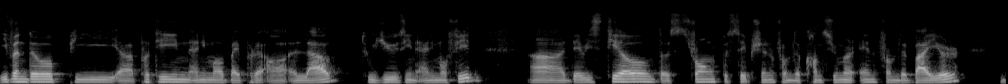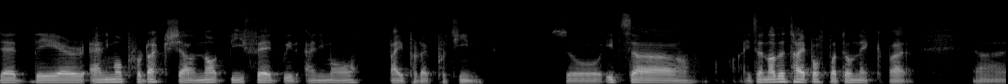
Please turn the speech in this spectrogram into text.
even though P, uh, protein animal byproduct are allowed to use in animal feed, uh, there is still the strong perception from the consumer and from the buyer that their animal product shall not be fed with animal byproduct protein. So it's a it's another type of bottleneck, but uh,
